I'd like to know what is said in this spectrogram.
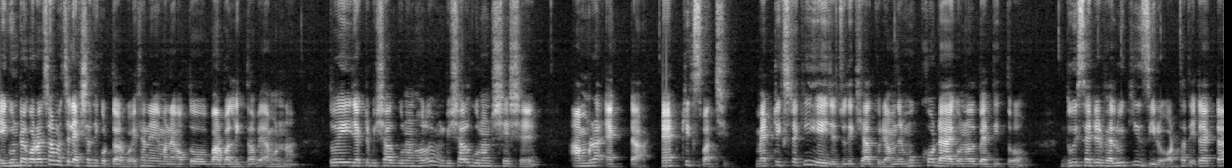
এই গুণটা করা হচ্ছে আমরা চাইলে একসাথে করতে পারব। এখানে মানে অত বারবার লিখতে হবে, এমন না। তো এই যে একটা বিশাল গুণন হলো, এবং বিশাল গুণন শেষে আমরা একটা ম্যাট্রিক্স পাচ্ছি। ম্যাট্রিক্সটা কি? এই যে যদি খেয়াল করি, আমাদের মুখ্য ডায়াগোনাল ব্যতীত দুই সাইডের ভ্যালু কি? জিরো অর্থাৎ এটা একটা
